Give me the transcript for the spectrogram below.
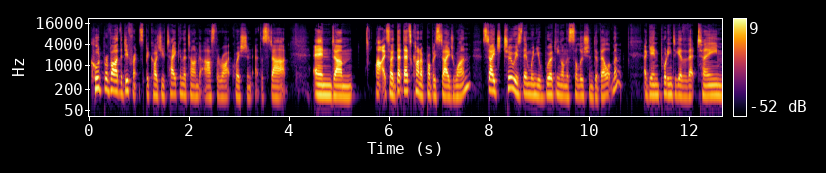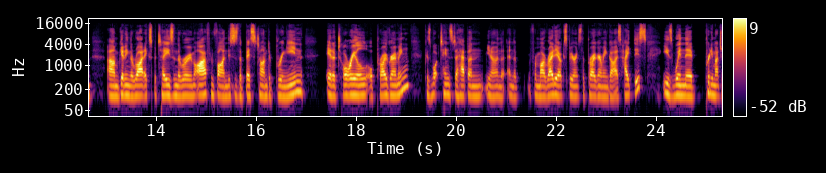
could provide the difference because you've taken the time to ask the right question at the start. And, um, uh, so that, that's kind of probably stage one. Stage two is then when you're working on the solution development. Again, putting together that team, um, getting the right expertise in the room. I often find this is the best time to bring in editorial or programming because what tends to happen, you know, and, the, and the, from my radio experience, the programming guys hate this is when they're pretty much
